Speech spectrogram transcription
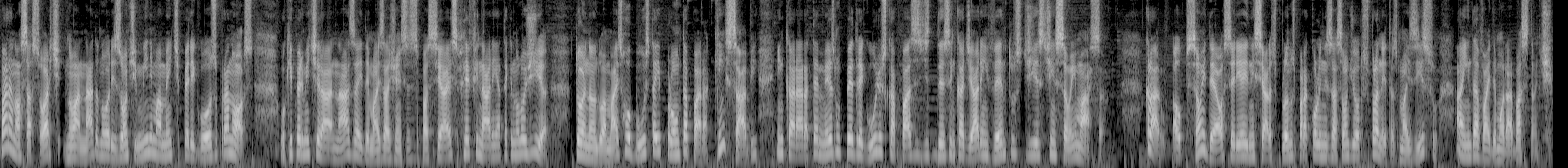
Para nossa sorte, não há nada no horizonte minimamente perigoso para nós, o que permitirá a NASA e demais agências espaciais refinarem a tecnologia, tornando-a mais robusta e pronta para, quem sabe, encarar até mesmo pedregulhos capazes de desencadear eventos de extinção em massa. Claro, a opção ideal seria iniciar os planos para a colonização de outros planetas, mas isso ainda vai demorar bastante.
